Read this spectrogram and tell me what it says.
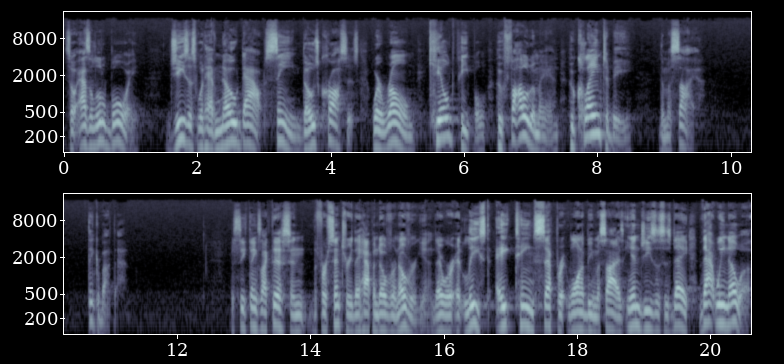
So, as a little boy, Jesus would have no doubt seen those crosses where Rome killed people who followed a man who claimed to be the Messiah. Think about that. But see, things like this in the first century, they happened over and over again. There were at least 18 separate wannabe messiahs in Jesus' day that we know of,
